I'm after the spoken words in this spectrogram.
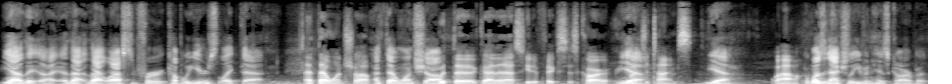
yeah, they, I, that that lasted for a couple years like that at that one shop at that one shop. with the guy that asked you to fix his car a bunch of times. yeah, Wow. it wasn't actually even his car, but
